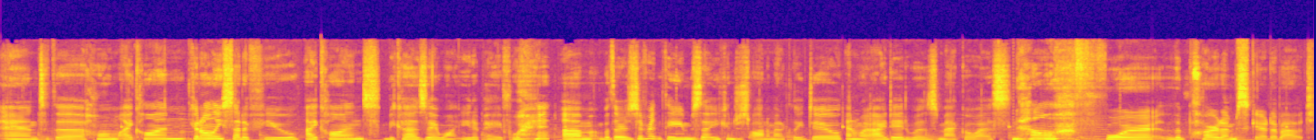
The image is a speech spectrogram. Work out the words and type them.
and the home icon. You can only set a few icons because they want you to pay for it. Um, but there's different themes that you can just automatically do. And what I did was Mac OS. Now for the part I'm scared about.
